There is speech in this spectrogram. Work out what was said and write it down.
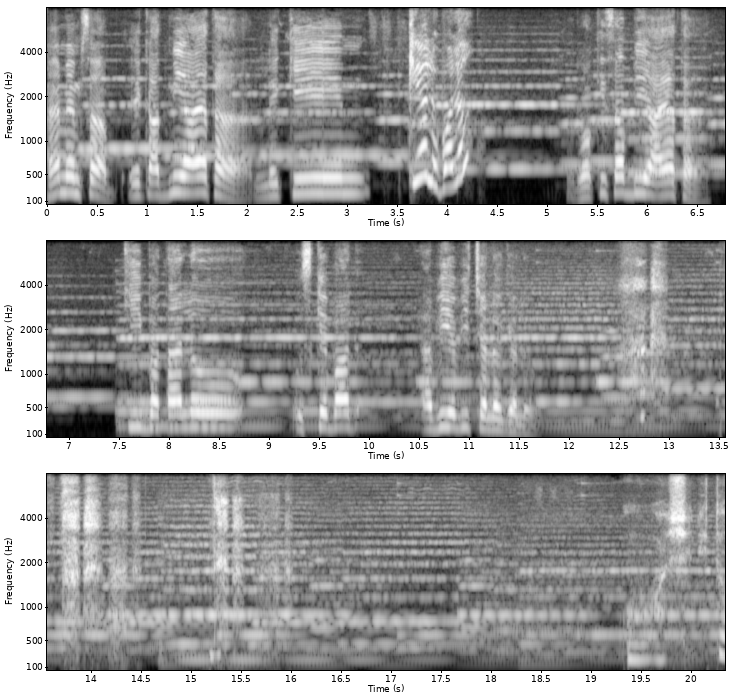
है मैम साहब एक आदमी आया था लेकिन কি হলো বলো रॉकी साहब भी आया था कि बता लो उसके बाद अभी अभी चलो गलो ও আসেনি তো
